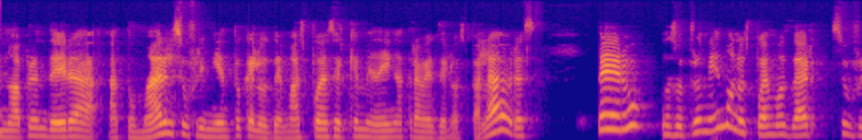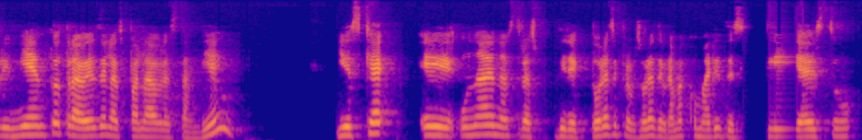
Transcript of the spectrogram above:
no aprender a, tomar el sufrimiento que los demás pueden hacer que me den a través de las palabras. Pero nosotros mismos nos podemos dar sufrimiento a través de las palabras también. Y es que eh, una de nuestras directoras y profesoras de Brahma Kumaris decía esto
